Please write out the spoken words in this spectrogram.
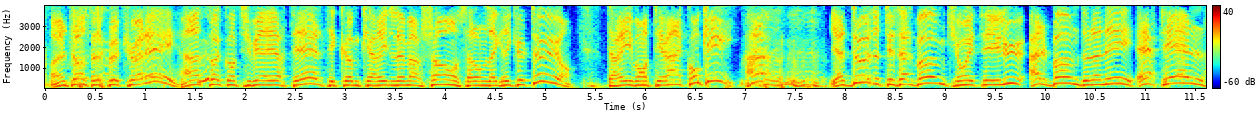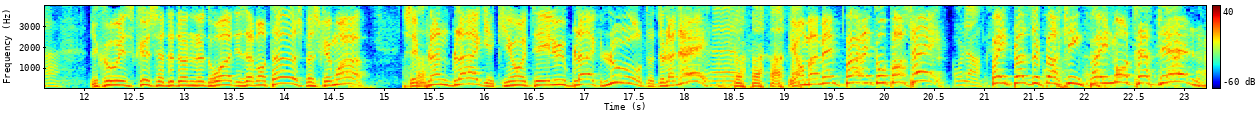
En même temps, ça peut que aller. Hein Toi, quand tu viens à RTL, t'es comme Karine Le Marchand au Salon de l'Agriculture. T'arrives en terrain conquis. Hein Il y a deux de tes albums qui ont été élus album de l'année RTL. Du coup, est-ce que ça te donne le droit à des avantages? Parce que moi, j'ai plein de blagues qui ont été élues blagues lourdes de l'année. Et on m'a même pas récompensé Pas une place de parking, pas une montre RTL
